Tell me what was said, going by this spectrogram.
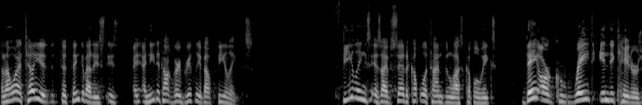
And I want to tell you to think about is, is I, I need to talk very briefly about feelings. Feelings, as I've said a couple of times in the last couple of weeks, they are great indicators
